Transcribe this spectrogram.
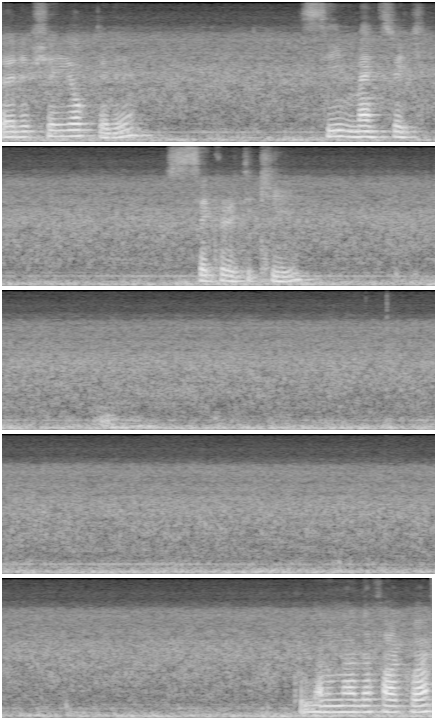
Böyle bir şey yok dedi. Symmetric security key. Kullanımlarda fark var.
